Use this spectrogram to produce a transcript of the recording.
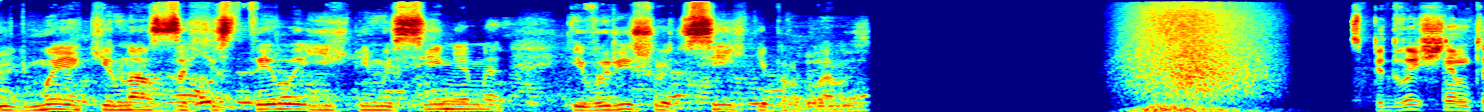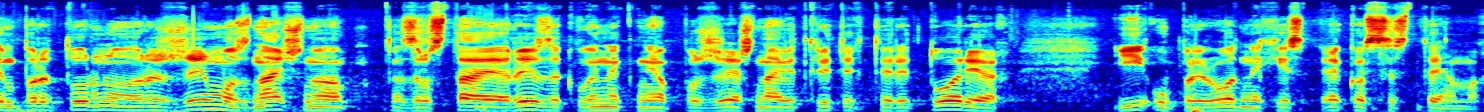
людьми, які нас захистили, їхніми сім'ями і вирішують всі їхні проблеми. З підвищенням температурного режиму значно зростає ризик виникнення пожеж на відкритих територіях і у природних екосистемах.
